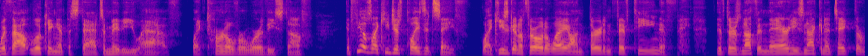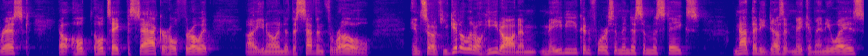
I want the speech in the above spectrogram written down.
without looking at the stats, and maybe you have like turnover worthy stuff. It feels like he just plays it safe. Like he's going to throw it away on third and 15. If, if there's nothing there, he's not going to take the risk. He'll, he'll, he'll, take the sack or he'll throw it, uh, you know, into the seventh row. And so if you get a little heat on him, maybe you can force him into some mistakes. Not that he doesn't make them anyways,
